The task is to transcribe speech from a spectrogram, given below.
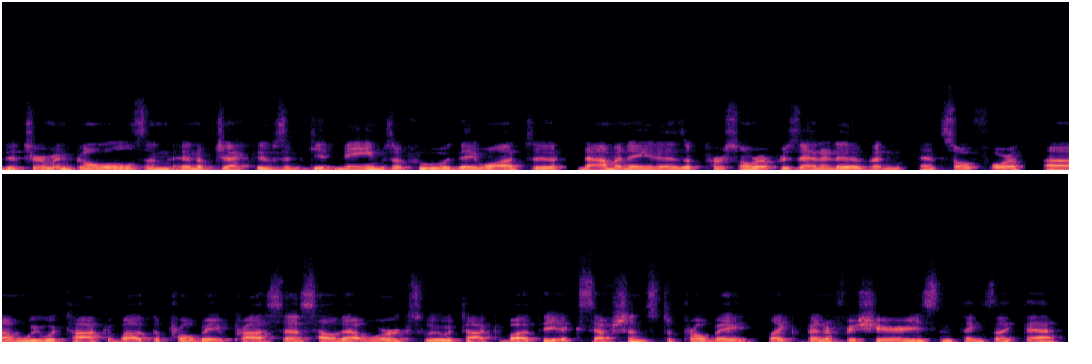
determine goals and, and objectives and get names of who would they want to nominate as a personal representative and, and so forth. Um, we would talk about the probate process, how that works. We would talk about the exceptions to probate, like beneficiaries and things like that.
